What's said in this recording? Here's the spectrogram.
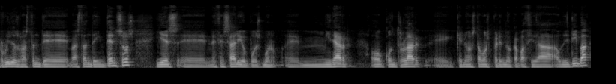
ruidos bastante, bastante intensos y es necesario, pues bueno, mirar o controlar que no estamos perdiendo capacidad auditiva.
